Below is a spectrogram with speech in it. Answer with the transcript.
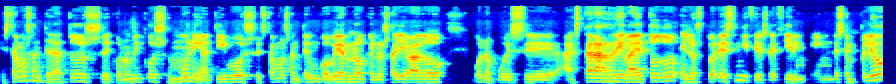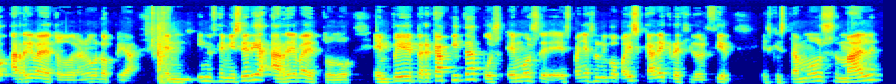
estamos ante datos económicos muy negativos, estamos ante un gobierno que nos ha llevado, bueno, pues eh, a estar arriba de todo en los peores índices, es decir, en, desempleo arriba de todo de la Unión Europea, en índice de miseria arriba de todo, en PIB per cápita, pues hemos, eh, España es el único país que ha decrecido, es decir, es que estamos mal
